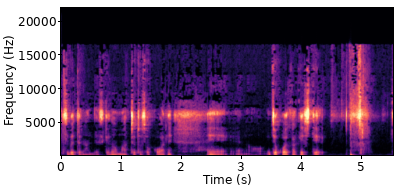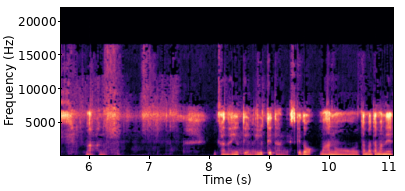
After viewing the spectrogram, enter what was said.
全てなんですけど、まあ、ちょっとそこはね、えー、一応声かけして、まあ、あの、行かないよっていうのを言ってたんですけど、まあ、あの、たまたまね、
